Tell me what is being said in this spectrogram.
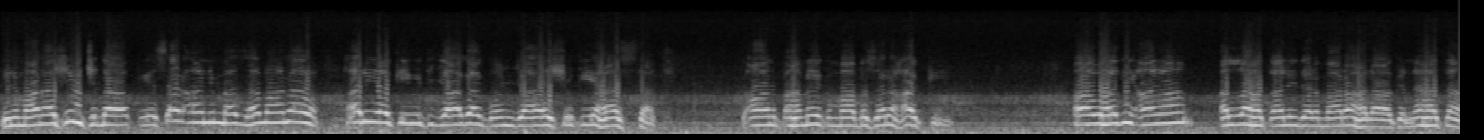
ان معنی ہے چدا پیسر آنی مذہبانا ہر یکی ویت جاگا گنجائش کی حسد آن پہمے کہ ما بسر حق کی۔ اوہدی آیا، اللہ تعالی در مارا حلاک نہتا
